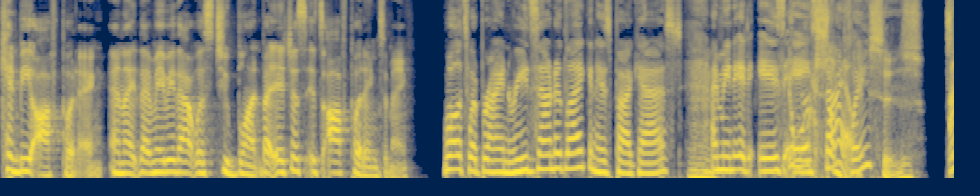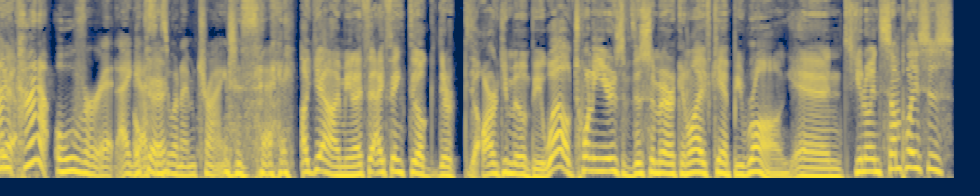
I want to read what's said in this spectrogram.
can be off-putting. And I, that maybe that was too blunt, but it just it's off-putting to me. Well, it's what Brian Reed sounded like in his podcast. Mhm. I mean, it is It a works some places. I'm kind of over it, I guess, Okay. is what I'm trying to say. Uh, yeah, I mean, I, th- I think the, their argument would be, well, 20 years of this American life can't be wrong. And, you know, in some places,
